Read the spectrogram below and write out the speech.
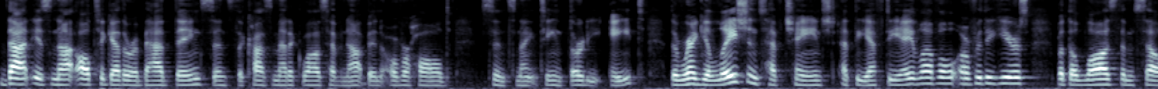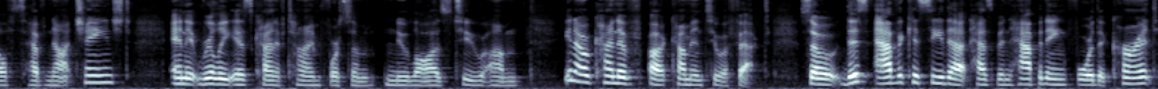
that is not altogether a bad thing since the cosmetic laws have not been overhauled since 1938. The regulations have changed at the FDA level over the years, but the laws themselves have not changed. And it really is kind of time for some new laws to, um, you know, kind of uh, come into effect. So, this advocacy that has been happening for the current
